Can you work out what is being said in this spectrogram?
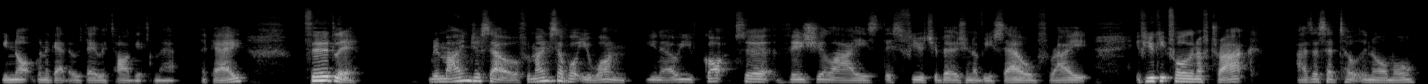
You're not going to get those daily targets met. Okay. Thirdly, remind yourself, remind yourself what you want. You know, you've got to visualize this future version of yourself, right? If you keep falling off track, as I said, totally normal.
